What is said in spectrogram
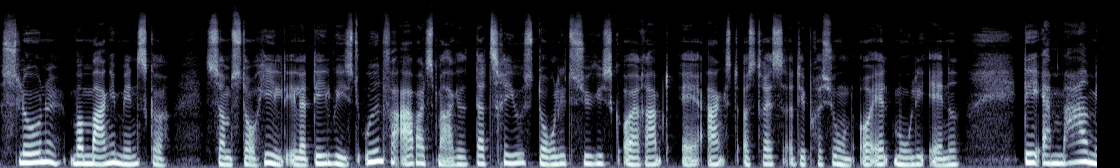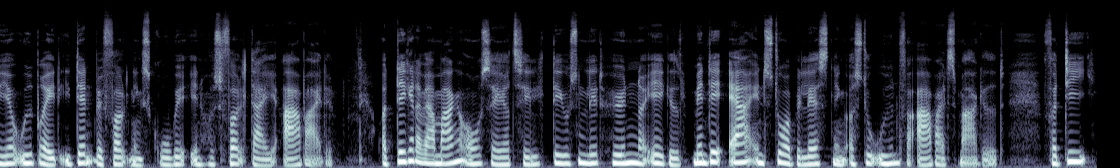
slående, hvor mange mennesker som står helt eller delvist uden for arbejdsmarkedet, der trives dårligt psykisk og er ramt af angst og stress og depression og alt muligt andet. Det er meget mere udbredt i den befolkningsgruppe end hos folk, der er i arbejde. Og det kan der være mange årsager til. Det er jo sådan lidt hønen og ægget. Men det er en stor belastning at stå uden for arbejdsmarkedet. Fordi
